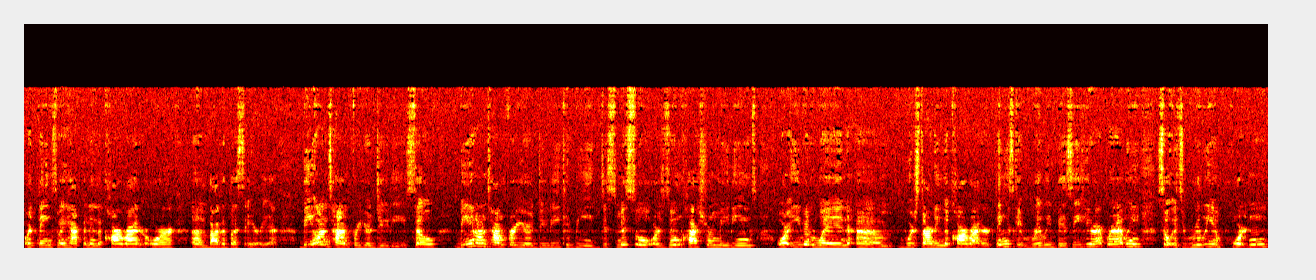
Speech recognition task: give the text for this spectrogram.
or things may happen in the car ride or um, by the bus area. Be on time for your duty. So being on time for your duty could be dismissal or Zoom classroom meetings or even when um, we're starting the car rider. Things get really busy here at Bradley, so it's really important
